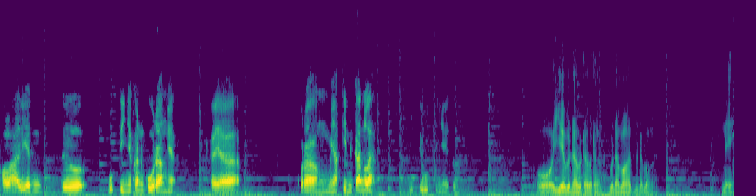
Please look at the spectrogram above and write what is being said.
kalau alien itu buktinya kan kurang ya. Kayak kurang meyakinkan lah bukti-buktinya itu. Oh iya benar benar benar benar banget benar banget. Nih,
